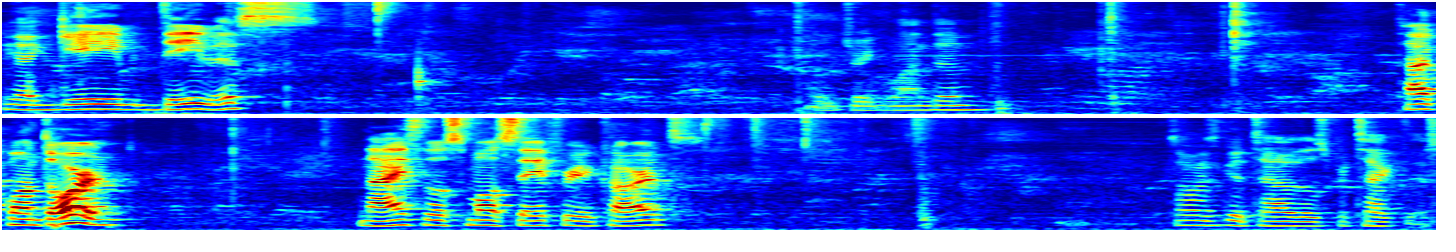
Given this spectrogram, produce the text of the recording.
We got Gabe Davis. Drake London. Tyquan Thornton. Nice little small safe for your cards. It's always good to have those protected.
